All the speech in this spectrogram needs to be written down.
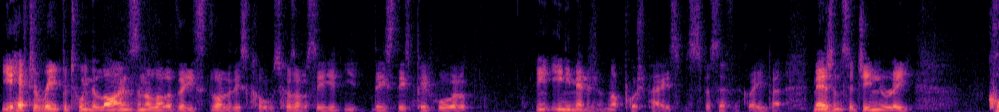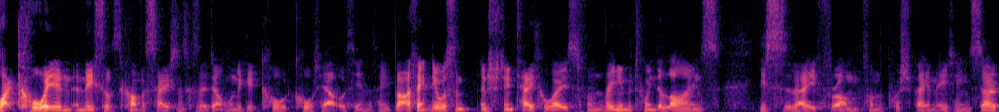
you have to read between the lines in a lot of these a lot of these calls because obviously you, you, these these people are any management, not PushPays specifically, but managements are generally quite coy in, in these sorts of conversations because they don't want to get caught caught out with anything. But I think there were some interesting takeaways from reading between the lines yesterday from from the PushPay meeting. So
